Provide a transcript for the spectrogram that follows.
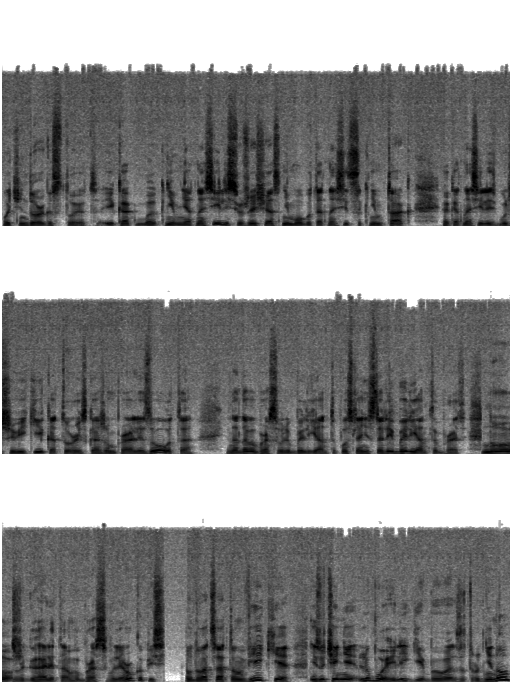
очень дорого стоит. И как бы к ним не относились, уже сейчас не могут относиться к ним так, как относились большевики, которые, скажем, брали золото, иногда выбрасывали бриллианты. После они стали и бриллианты брать. Но сжигали там, выбрасывали рукописи. В 20 веке изучение любой религии было затруднено.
